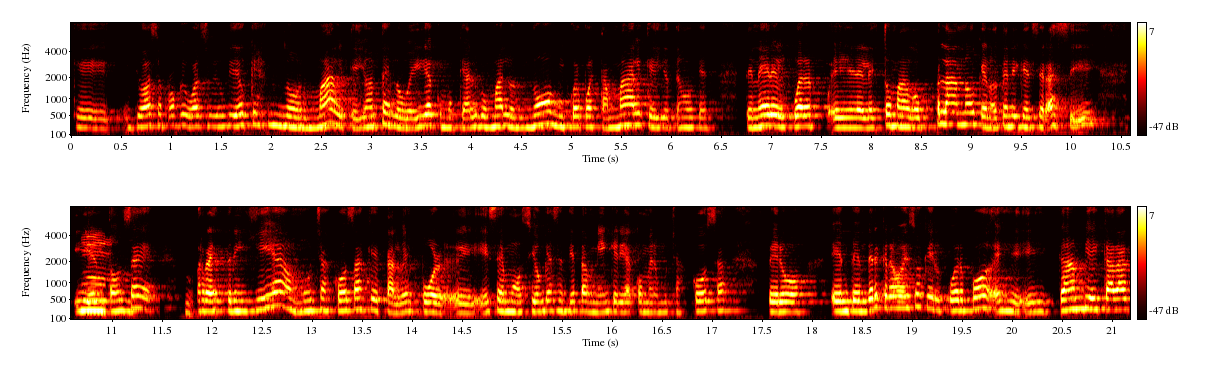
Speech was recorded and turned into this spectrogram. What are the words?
que yo hace poco igual subí un video que es normal, que yo antes lo veía como que algo malo, no, mi cuerpo está mal, que yo tengo que tener el, cuerpo, el estómago plano, que no tiene que ser así. Y mm. entonces restringía muchas cosas que tal vez por eh, esa emoción que sentía también quería comer muchas cosas, pero entender creo eso que el cuerpo eh, eh, cambia y cada,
